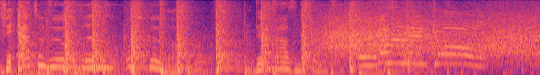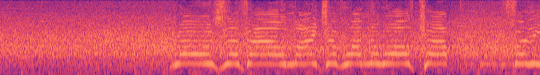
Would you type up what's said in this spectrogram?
Verehrte Hörerinnen und Hörer, der Rasenfunk. Brilliant goal! Rose Lavelle might have won the World Cup for the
